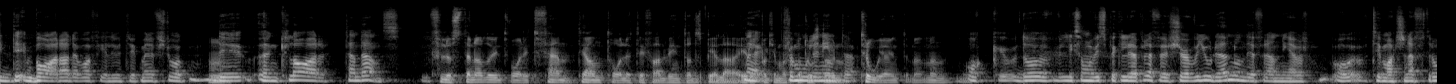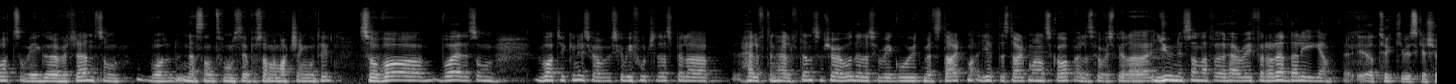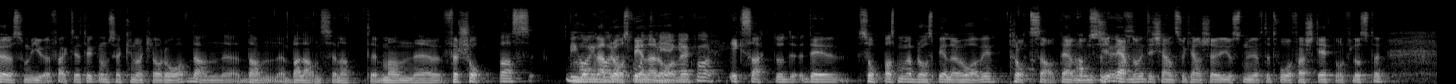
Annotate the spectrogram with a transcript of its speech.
Det, bara, det var fel uttryck, men jag förstår, det är en klar tendens. Förlusterna hade ju inte varit fem till antalet ifall vi inte hade spelat Europacup-match på torsdagen. inte. Tror jag inte, men... men Och då liksom om vi spekulerar på det, för Sherwood gjorde ändå en del förändringar och, till matchen efteråt, som vi går över till den, som var nästan som att se på samma match en gång till. Så vad, vad är det som, vad tycker ni? Ska, ska vi fortsätta spela hälften hälften som Sherwood eller ska vi gå ut med ett starkt, jättestarkt manskap eller ska vi spela unisarna för Harry för att rädda ligan? Jag tycker vi ska köra som vi gör faktiskt. Jag tycker de ska kunna klara av den, den balansen. Att man eh, för så pass Vi har många bra spelare har vi. kvar. Exakt, och det, är så pass många bra spelare har vi trots allt. Även om, även om det inte känns så kanske just nu efter två färska 1-0 förluster.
